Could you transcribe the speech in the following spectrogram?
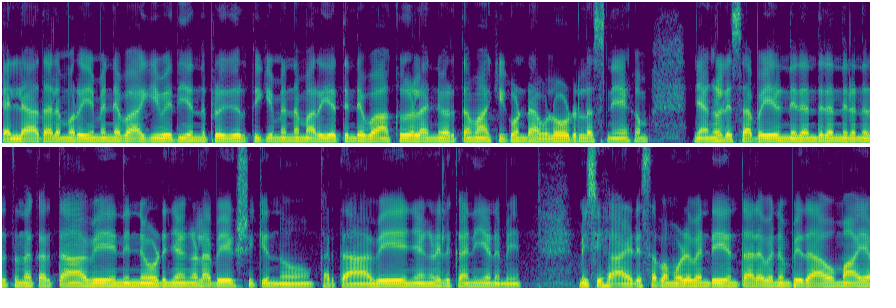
എല്ലാ തലമുറയും എന്നെ ഭാഗ്യവതി എന്ന് പ്രകീർത്തിക്കുമെന്ന മറിയത്തിന്റെ വാക്കുകൾ അന്വർത്ഥമാക്കിക്കൊണ്ട് അവളോടുള്ള സ്നേഹം ഞങ്ങളുടെ സഭയിൽ നിരന്തരം നിലനിർത്തുന്ന കർത്താവെ നിന്നോട് ഞങ്ങൾ അപേക്ഷിക്കുന്നു. കർത്താവെ ഞങ്ങളിൽ കനിയണമേ. മിശിഹായുടെ സഭ മുഴുവന്റെയും തലവനും പിതാവുമായ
